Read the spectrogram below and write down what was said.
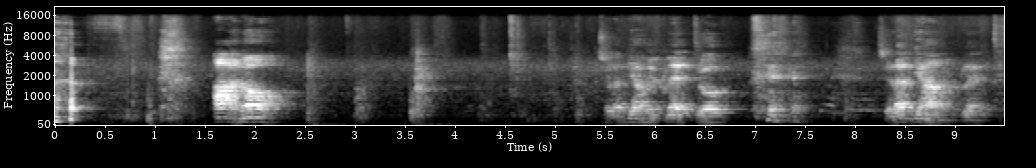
ah no! Ce l'abbiamo il plettro? Ce l'abbiamo il plettro.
